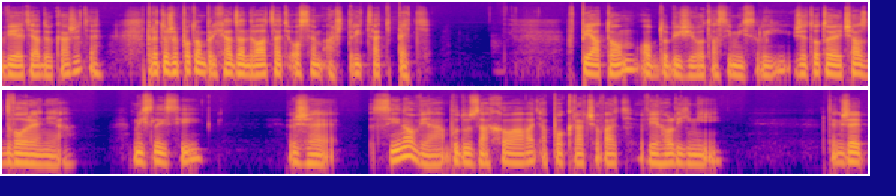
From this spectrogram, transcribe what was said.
viete a dokážete? Pretože potom prichádza 28 až 35. V piatom období života si myslí, že toto je čas dvorenia, Myslí si, že synovia budú zachovávať a pokračovať v jeho línii. Takže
